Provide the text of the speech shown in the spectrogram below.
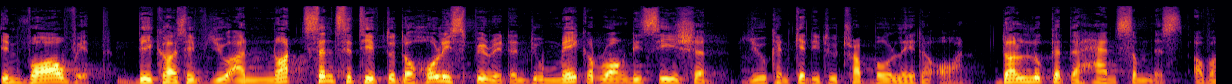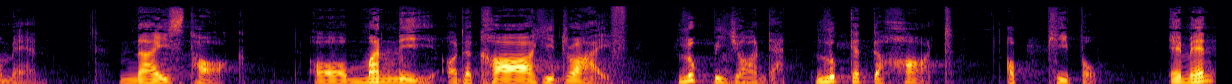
involved with. Because if you are not sensitive to the Holy Spirit and you make a wrong decision, you can get into trouble later on. Don't look at the handsomeness of a man, nice talk, or money, or the car he drive. Look beyond that. Look at the heart of people. Amen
